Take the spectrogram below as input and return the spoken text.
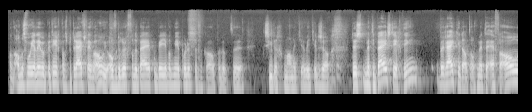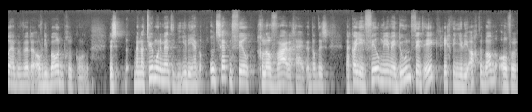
Want anders word je alleen maar beticht als bedrijfsleven. Oh, over de rug van de bijen probeer je wat meer producten te verkopen. Dat uh, zielig mannetje, weet je zo. Dus met die Bijenstichting bereik je dat. Of met de FAO hebben we er over die bodem gekomen. Dus met natuurmonumenten, jullie hebben ontzettend veel geloofwaardigheid. En dat is, daar kan je veel meer mee doen, vind ik, richting jullie achterban. Over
